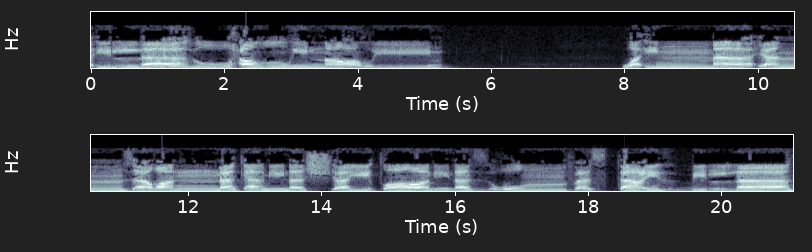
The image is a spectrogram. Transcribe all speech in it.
الا ذو حظ عظيم واما ينزغنك من الشيطان نزغ فاستعذ بالله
